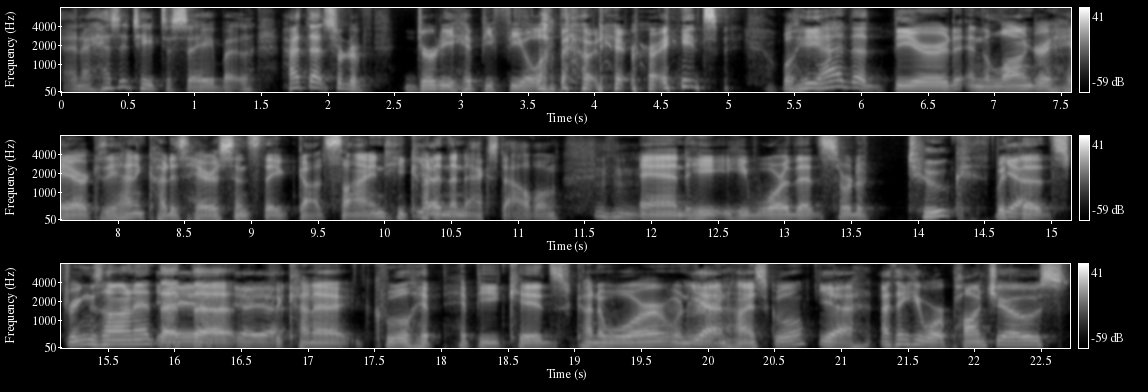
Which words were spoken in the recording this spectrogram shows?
and I hesitate to say, but had that sort of dirty hippie feel about it, right? Well, he had that beard and the longer hair because he hadn't cut his hair since they got signed. He cut Yeah. Mm-hmm. in the next album, and he he wore that sort of toque with Yeah. the strings on it that yeah, the yeah, yeah. the kind of cool hip hippie kids kind of wore when we were in high school. Yeah, I think he wore ponchos.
